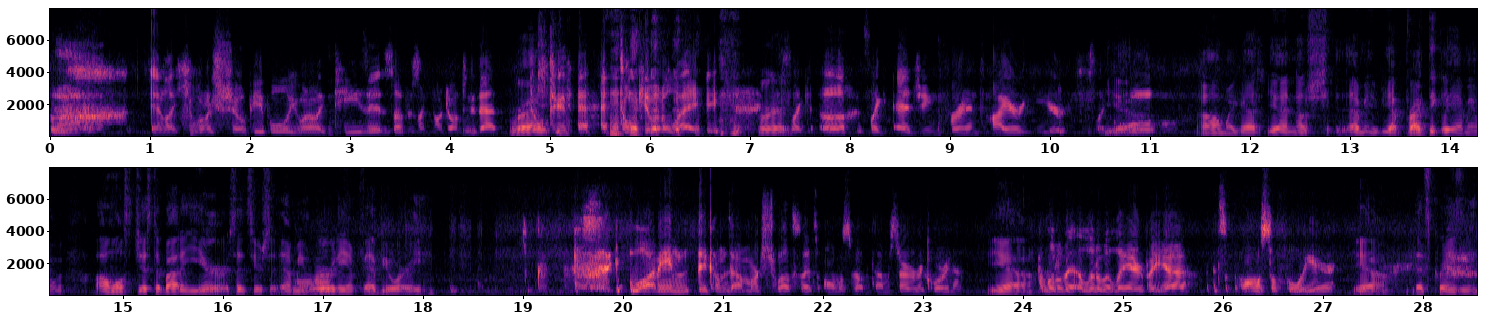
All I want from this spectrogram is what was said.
Ugh. and like you want to show people, you want to like tease it and stuff. It's like, no, don't do that. Right. Don't do that. don't give it away. Right. It's like, ugh, it's like edging for an entire year. It's just like, Yeah. oh. oh my gosh yeah no shit i mean yeah practically i mean almost just about a year since you're i mean we're already in february. Well, I mean, it comes out March 12th, so that's almost about the time we started recording it. yeah. A little bit, a little bit later, but yeah, it's almost a full year. yeah that's crazy.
